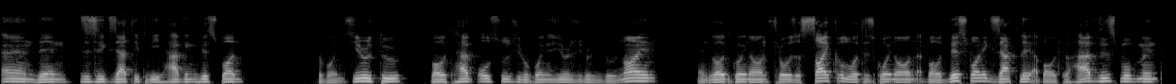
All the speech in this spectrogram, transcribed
And then this is exactly to be having this one 0.02 about have also 0.0009 and about going on through the cycle what is going on about this one exactly about to have this movement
